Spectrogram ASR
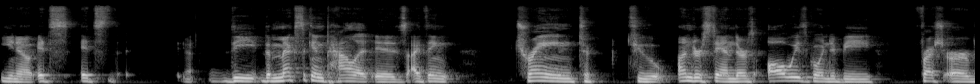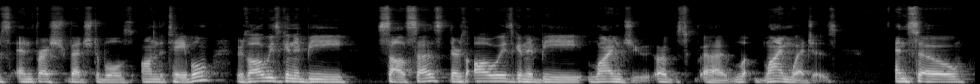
you know it's it's yeah. the the Mexican palate is I think trained to to understand there's always going to be fresh herbs and fresh vegetables on the table. There's always going to be salsas. There's always going to be lime juice or uh, lime wedges. And so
